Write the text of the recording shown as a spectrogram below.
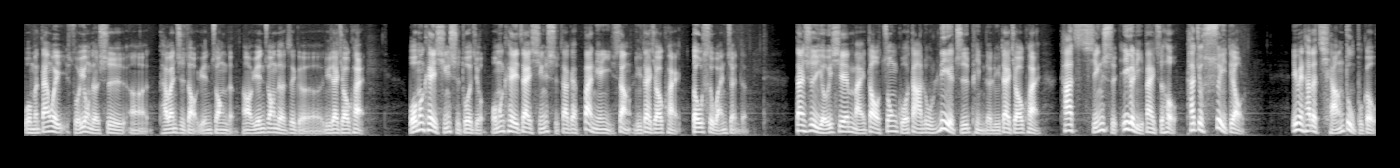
我们单位所用的是呃台湾制造原装的啊，原装的这个履带胶块，我们可以行驶多久？我们可以在行驶大概半年以上，履带胶块都是完整的。但是有一些买到中国大陆劣质品的履带胶块，它行驶一个礼拜之后，它就碎掉了。因为它的强度不够，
